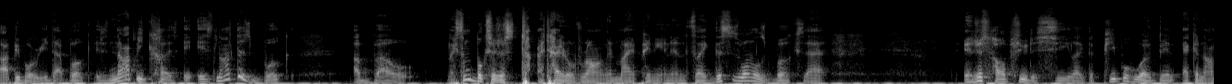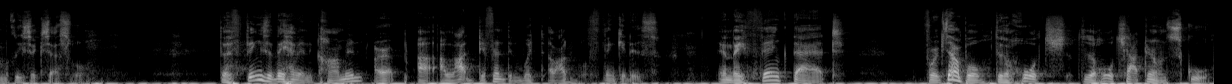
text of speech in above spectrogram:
uh, people read that book is not because it, it's not this book about like some books are just t- titled wrong in my opinion. And it's like this is one of those books that it just helps you to see like the people who have been economically successful the things that they have in common are a, a lot different than what a lot of people think it is. And they think that for example there's a whole ch- there's a whole chapter on school.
